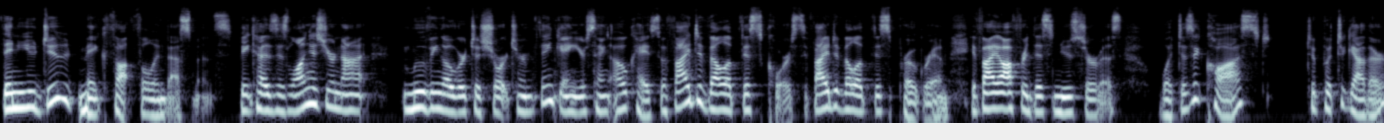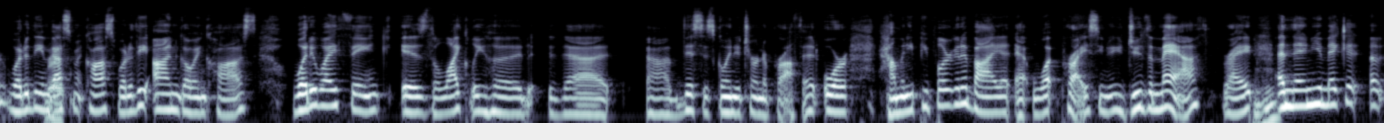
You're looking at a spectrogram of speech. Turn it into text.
then you do make thoughtful investments because as long as you're not moving over to short term thinking, you're saying, okay, so if I develop this course, if I develop this program, if I offer this new service, what does it cost? to put together? What are the investment costs? What are the ongoing costs? What do I think is the likelihood that uh, this is going to turn a profit? Or how many people are going to buy it? At what price? You know, you do the math, right? And then you make it a,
